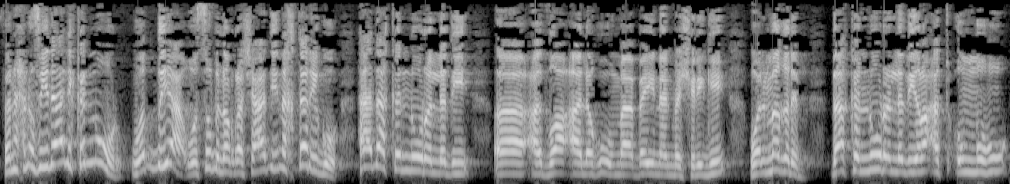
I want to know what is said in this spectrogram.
فنحن في ذلك النور والضياء وسبل الرشاد نخترق. هذاك النور الذي أضاء له ما بين المشرق والمغرب. ذاك النور الذي رأت أمه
